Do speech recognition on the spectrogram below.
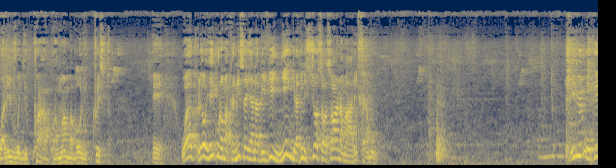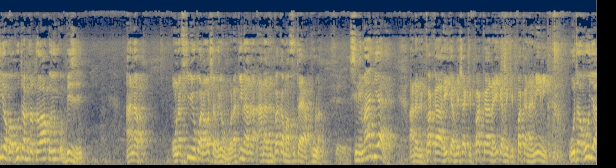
walivyojikwaa kwa mwamba ambao ni Kristo. Eh, watu leo hii kuna makanisa yana bidii nyingi lakini sio sawasawa sawa na maarifa ya Mungu. Hivi ukija ukakuta mtoto wako yuko busy ana unafikiri yuko anaosha vyombo lakini anavipaka mafuta ya kula. Si ni maji yale? Anavipaka hiki ameshakipaka na hiki amekipaka na nini? Utakuja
